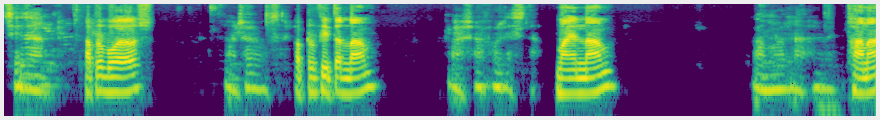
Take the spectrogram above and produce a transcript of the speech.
সিজান আপনার বয়স? আঠারো বছর। আপনার পিতার নাম? আশরাফুল ইসলাম। মায়ের নাম? কামরুল্লাহ আহমেদ। থানা?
